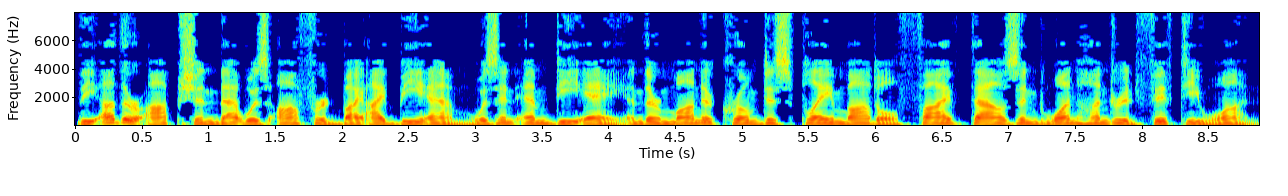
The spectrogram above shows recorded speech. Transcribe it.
The other option that was offered by IBM was an MDA and their monochrome display model 5151.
